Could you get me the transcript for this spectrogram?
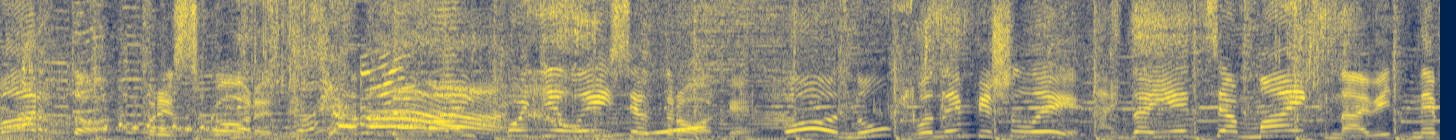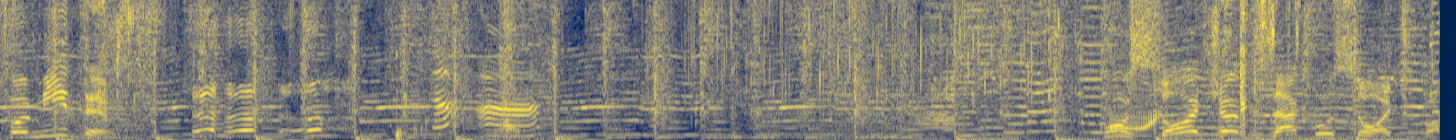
варто прискоритися? Давай, поділися трохи. О, ну вони пішли. Здається, Майк навіть не помітив. Кусочок за кусочком,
